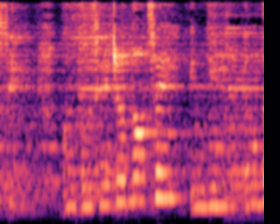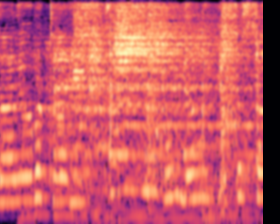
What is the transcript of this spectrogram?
思，仿佛似着我知，然而人大了不太易，怎么可有有失心。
